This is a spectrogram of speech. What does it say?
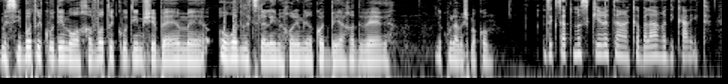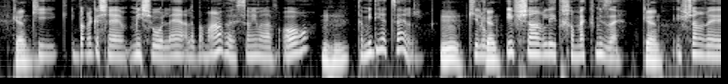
מסיבות ריקודים או רחבות ריקודים שבהם אורות וצללים יכולים לרקוד ביחד ולכולם יש מקום. זה קצת מזכיר את הקבלה הרדיקלית. כן. כי ברגע שמישהו עולה על הבמה ושמים עליו אור, mm-hmm. תמיד יהיה צל. Mm, כאילו, כן. אי אפשר להתחמק מזה. כן. אי אפשר, אה,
